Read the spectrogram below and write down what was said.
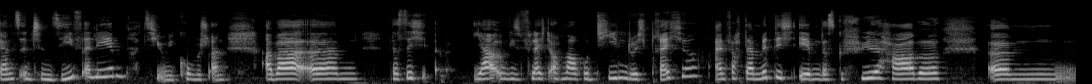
ganz intensiv erleben. Hört sich irgendwie komisch an. Aber ähm, dass ich ja irgendwie vielleicht auch mal Routinen durchbreche, einfach damit ich eben das Gefühl habe, ähm,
